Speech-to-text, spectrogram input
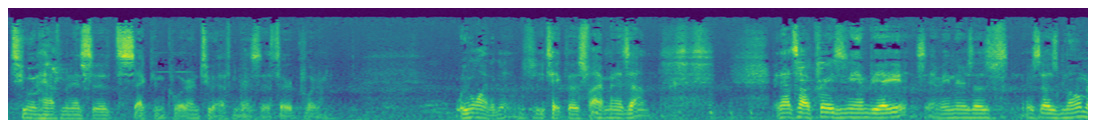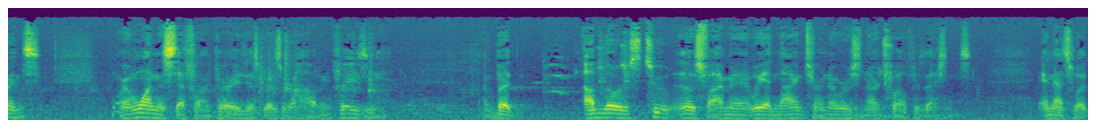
two and a half minutes of the second quarter and two and a half minutes of the third quarter. We won the game if you take those five minutes out, and that's how crazy the NBA is. I mean, there's those there's those moments where one, the Stephen Curry just goes wild and crazy, but of those two those five minutes, we had nine turnovers in our twelve possessions and that's what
